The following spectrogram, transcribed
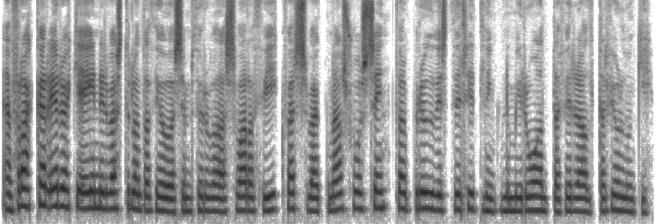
En frakkar eru ekki einir vesturlanda þjóða sem þurfa að svara því hvers vegna svo seint var brugðist við hryllingnum í Rúanda fyrir aldar fjörðungi.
